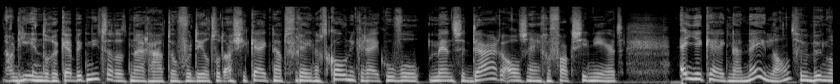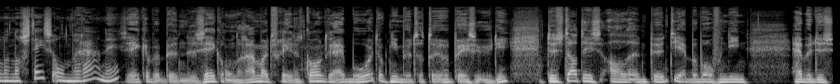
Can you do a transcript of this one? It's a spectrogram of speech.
Nou, die indruk heb ik niet dat het naar rato verdeeld wordt. Als je kijkt naar het Verenigd Koninkrijk, hoeveel mensen daar al zijn gevaccineerd. En je kijkt naar Nederland, we bungelen nog steeds onderaan, hè? Zeker, we bungelen zeker onderaan. Maar het Verenigd Koninkrijk behoort ook niet meer tot de Europese Unie. Dus dat is al een punt. Die hebben bovendien hebben dus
